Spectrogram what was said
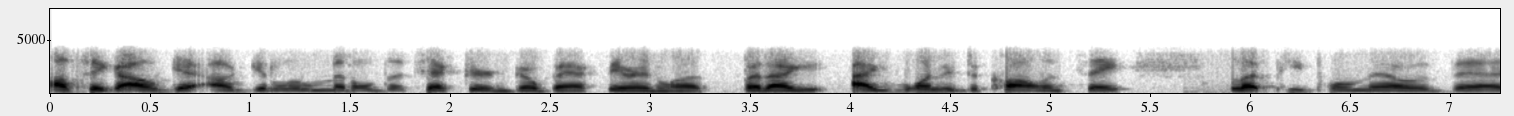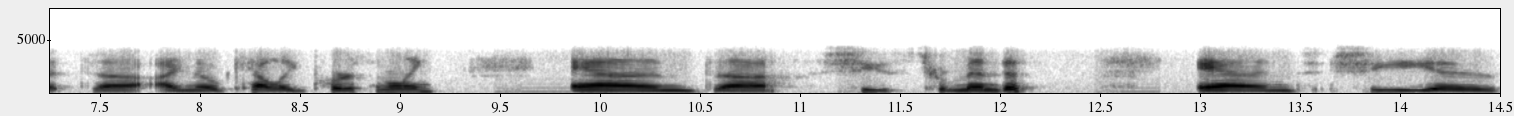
I'll take. I'll get. I'll get a little metal detector and go back there and look. But I. I wanted to call and say, let people know that uh, I know Kelly personally, and uh, she's tremendous, and she is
